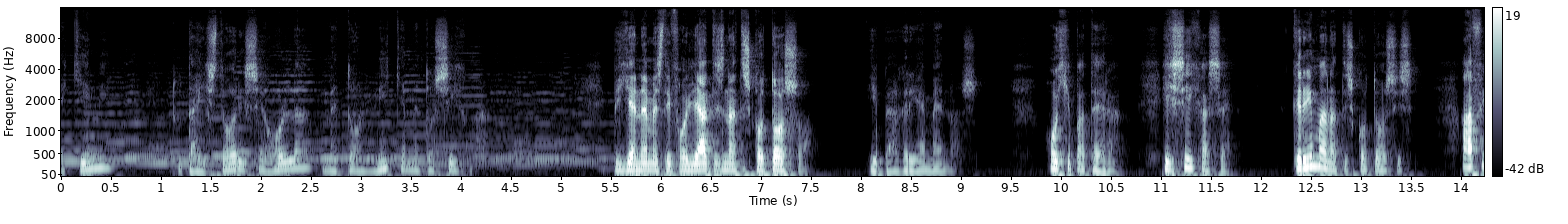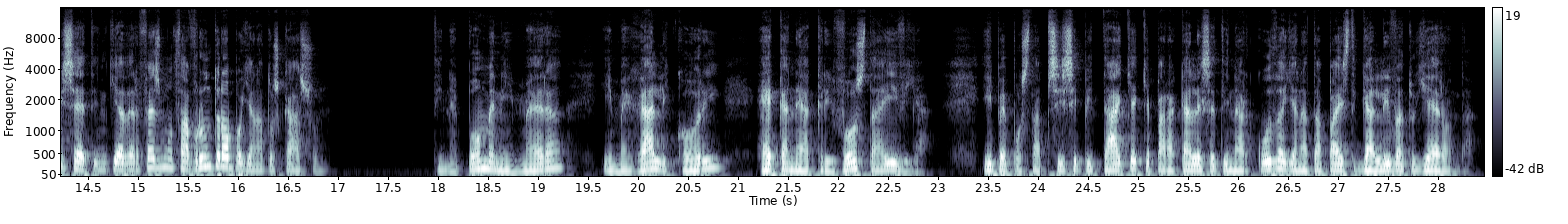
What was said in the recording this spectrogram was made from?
Εκείνη του τα ιστόρισε όλα με το νι και με το σίγμα. «Πήγαινε με στη φωλιά της να τη σκοτώσω», είπε αγριεμένος. «Όχι πατέρα, ησύχασε. Κρίμα να τη σκοτώσεις. Άφησέ την και οι αδερφές μου θα βρουν τρόπο για να το σκάσουν». Την επόμενη ημέρα η μεγάλη κόρη έκανε ακριβώς τα ίδια. Είπε πως θα ψήσει πιτάκια και παρακάλεσε την αρκούδα για να τα πάει στην καλύβα του γέροντα.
